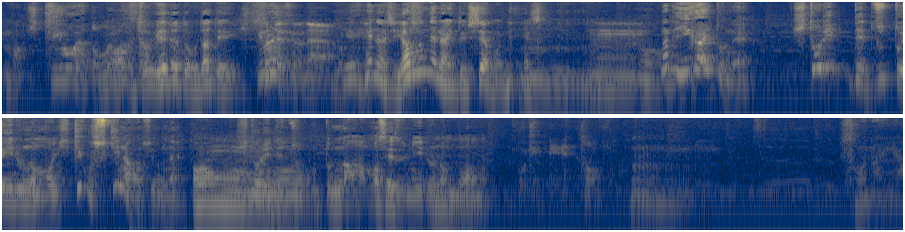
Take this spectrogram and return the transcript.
まあ、必要やと思いあますよ。そういやちょっとだって必要ですよね。え変な話休んでないのと一緒やもんね、うん。なんで意外とね一人でずっといるのも結構好きなんですよね。うん。一人でずっと何もせずにいるのも、そうなんや。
